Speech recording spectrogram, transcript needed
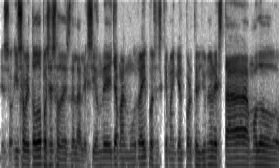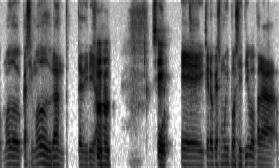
Eso, y sobre todo, pues eso, desde la lesión de Jamal Murray, pues es que Michael Porter Jr. está modo, modo casi modo Durant, te diría. Sí, eh, creo que es muy positivo para,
